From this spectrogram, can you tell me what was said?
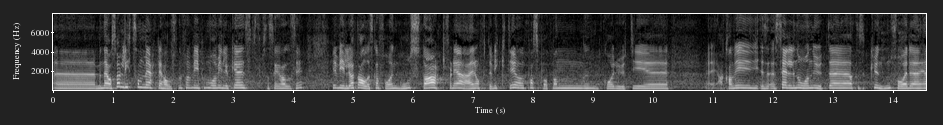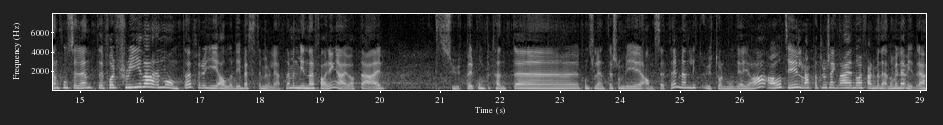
Eh, men det er også litt sånn med hjertet i halsen, for vi på Mo vil jo ikke hva skal jeg kalle det si, vi vil jo at alle skal få en god start, for det er ofte viktig. Å passe på at man går ut i ja, Kan vi selge noen ute, at kunden får en konsulent for free da, en måned, for å gi alle de beste mulighetene? Men min erfaring er jo at det er superkompetente konsulenter som vi ansetter, men litt utålmodige, ja. Av og til. Vært et prosjekt. Nei, nå er jeg ferdig med det. Nå vil jeg videre.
